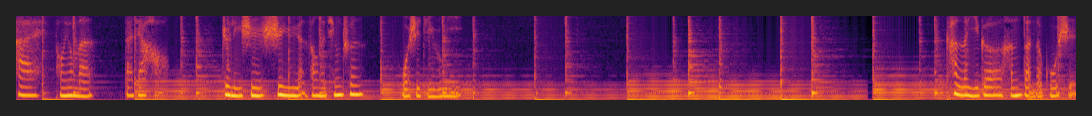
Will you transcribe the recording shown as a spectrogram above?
嗨，朋友们，大家好，这里是诗与远方的青春，我是吉如意。看了一个很短的故事，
